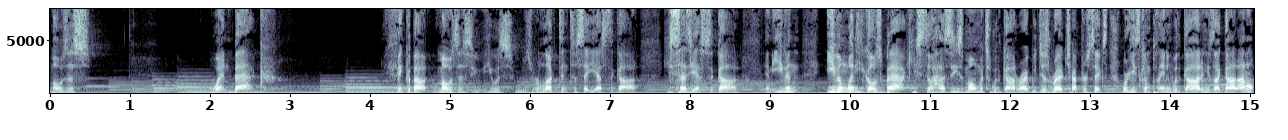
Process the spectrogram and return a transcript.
Moses went back. You think about Moses, he, he, was, he was reluctant to say yes to God. He says yes to God. And even, even when he goes back, he still has these moments with God, right? We just read chapter six where he's complaining with God. And he's like, God, I, don't,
